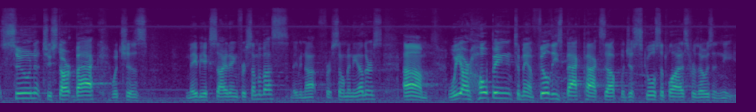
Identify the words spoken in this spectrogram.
soon to start back, which is maybe exciting for some of us, maybe not for so many others. Um, we are hoping to, man, fill these backpacks up with just school supplies for those in need.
